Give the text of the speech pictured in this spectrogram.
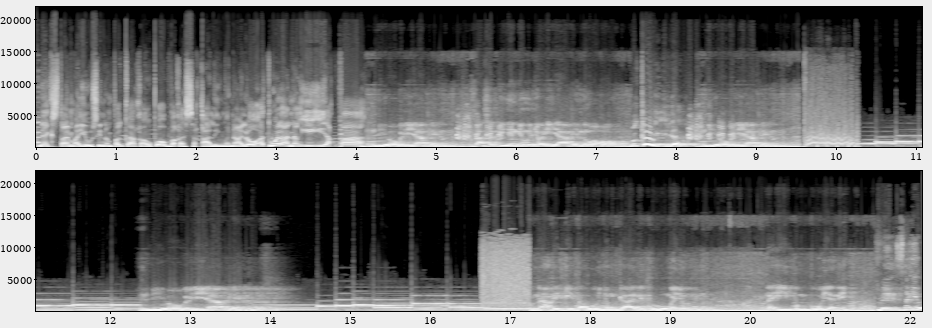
Next time ayusin ang pagkakaupo baka sakaling manalo at wala nang iiyak pa. Hindi ko iyakin. Sasabihin nyo nyo, iyakin mo ako? Huwag kayo iyak. Hindi ko iyakin. Hindi ko iyakin. Kung nakikita ho yung galit ho ngayon, naipon po yan eh. Be, sa'yo.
